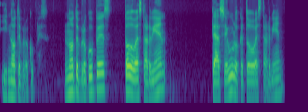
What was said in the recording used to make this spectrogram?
Y no te preocupes. No te preocupes, todo va a estar bien. Te aseguro que todo va a estar bien.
